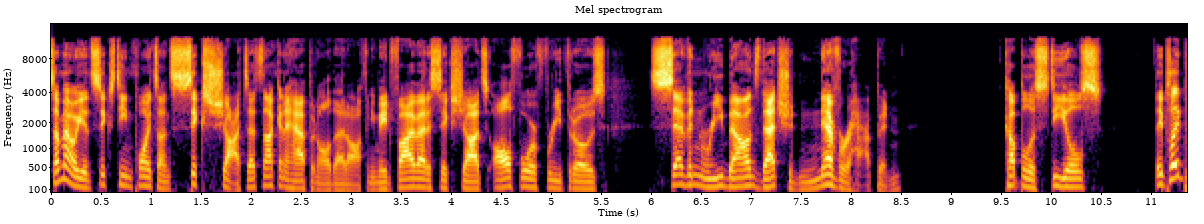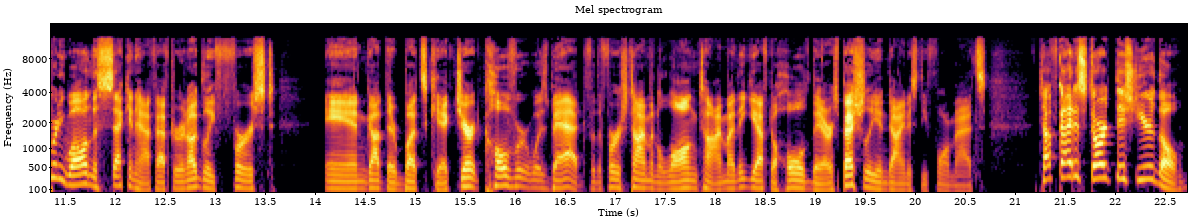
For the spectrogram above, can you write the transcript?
Somehow he had 16 points on six shots. That's not going to happen all that often. He made five out of six shots, all four free throws, seven rebounds. That should never happen. Couple of steals. They played pretty well in the second half after an ugly first and got their butts kicked. Jarrett Culver was bad for the first time in a long time. I think you have to hold there, especially in dynasty formats. Tough guy to start this year, though.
